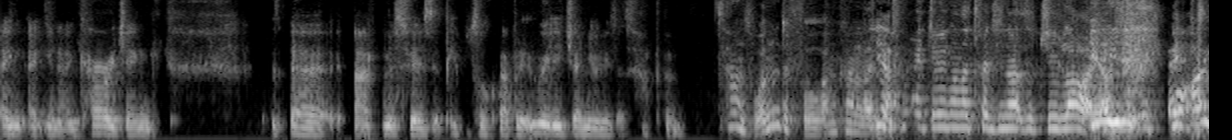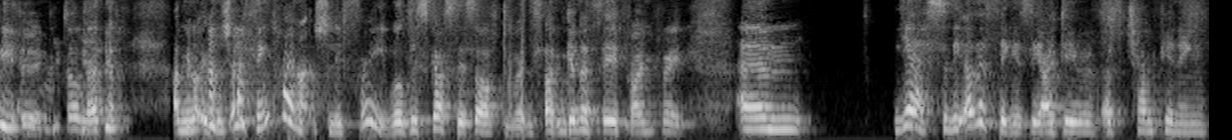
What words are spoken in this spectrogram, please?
you know encouraging uh, atmospheres that people talk about, but it really genuinely does happen. Sounds wonderful. I'm kind of like, yeah. what am I doing on the 29th of July? What are you doing? I'm not even sure. I think I'm actually free. We'll discuss this afterwards. I'm going to see if I'm free. Um, yes. so the other thing is the idea of, of championing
